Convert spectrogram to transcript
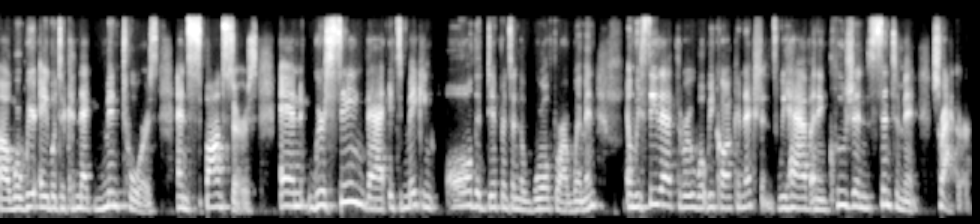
uh, where we're able to connect mentors and sponsors. And we're seeing that it's making all the difference in the world for our women. And we see that through what we call connections. We have an inclusion sentiment tracker.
